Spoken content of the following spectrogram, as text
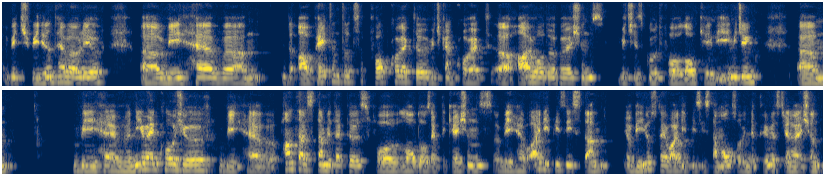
which we didn't have earlier. Uh, we have um, the, our patented probe corrector, which can correct uh, high order aberrations, which is good for low kV imaging. Um, we have a new enclosure, we have Panther stem detectors for low dose applications, we have IDPC stem, we used to have IDPC stem also in the previous generation,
